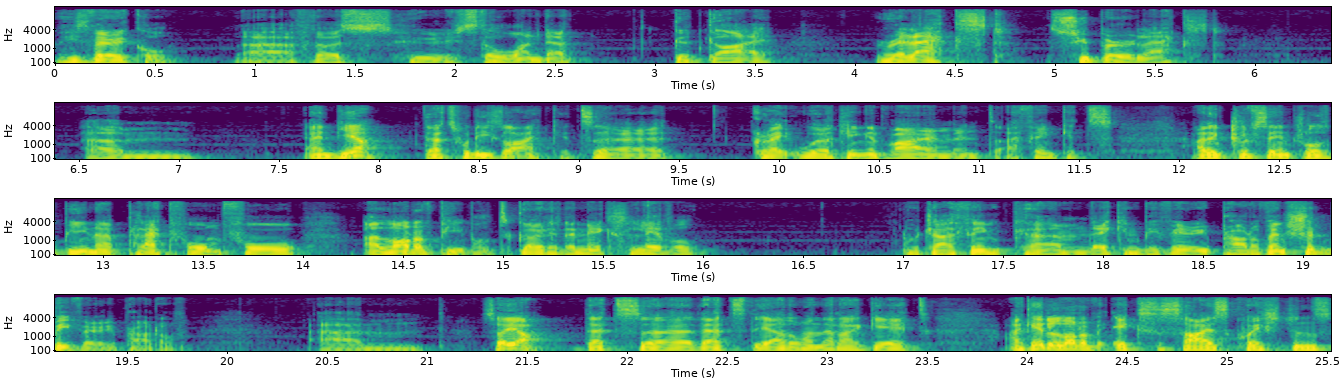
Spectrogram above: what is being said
He's very cool. Uh, for those who still wonder, good guy, relaxed, super relaxed, um, and yeah, that's what he's like. It's a great working environment. I think it's. I think Cliff Central has been a platform for a lot of people to go to the next level, which I think um, they can be very proud of and should be very proud of. Um, so yeah, that's uh, that's the other one that I get. I get a lot of exercise questions,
